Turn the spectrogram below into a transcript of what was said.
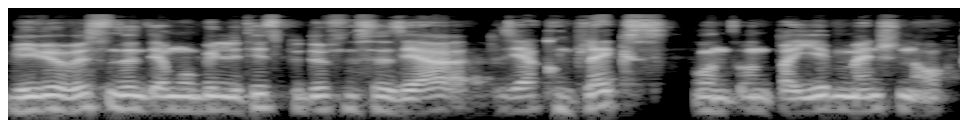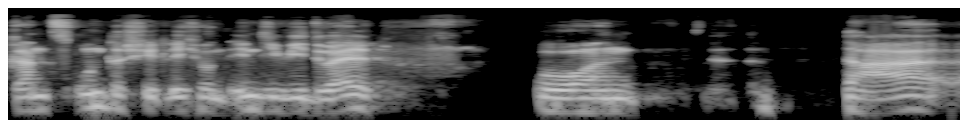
Wie wir wissen, sind ja Mobilitätsbedürfnisse sehr, sehr komplex und, und bei jedem Menschen auch ganz unterschiedlich und individuell. Und da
